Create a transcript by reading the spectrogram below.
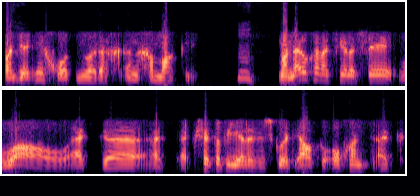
Want jy het nie God nodig in gemak nie. Hm. Maar nou gaan ek vir julle sê, wow, ek uh, ek ek sit op die Here se skoot elke oggend. Ek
